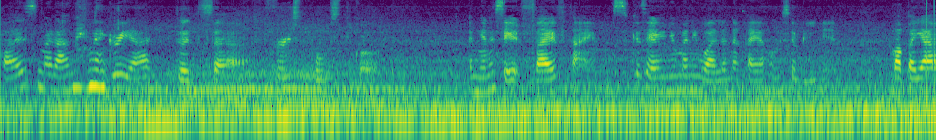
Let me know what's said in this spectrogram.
Because maraming nag-react sa first post ko. I'm gonna say it five times. Kasi ayaw nyo maniwala na kaya kong sabihin. Mapayapa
